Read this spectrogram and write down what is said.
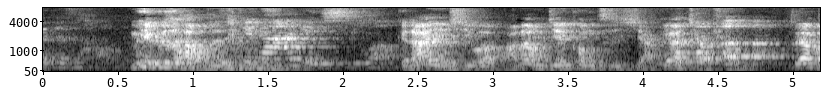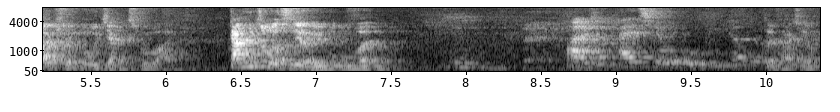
有一个是好的。没有一个是好的。给大家点希望。给大家点希望。好，那我们今天控制一下，不要讲全，不要把全部讲出来，当做只有一部分。嗯排就排前五名的，对，排前五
